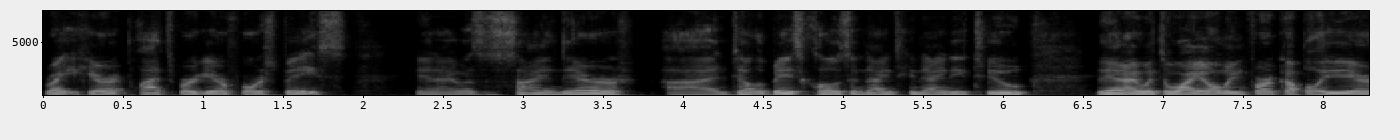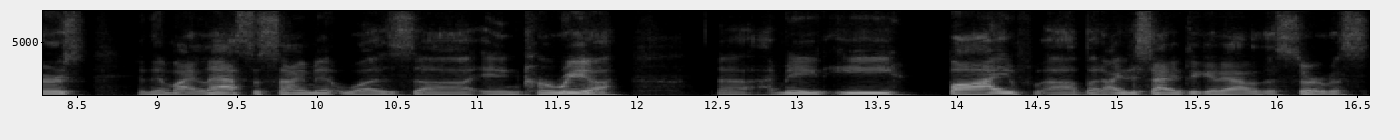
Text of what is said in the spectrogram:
right here at Plattsburgh Air Force Base, and I was assigned there uh, until the base closed in 1992. Then I went to Wyoming for a couple of years, and then my last assignment was uh, in Korea. Uh, I made E5, uh, but I decided to get out of the service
